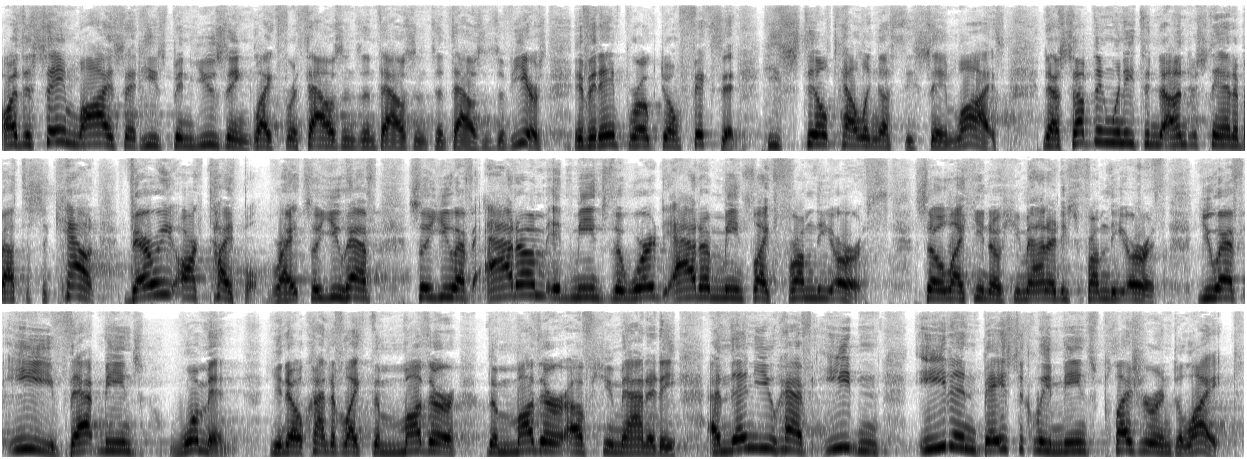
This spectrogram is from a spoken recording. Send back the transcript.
are the same lies that he's been using like for thousands and thousands and thousands of years. If it ain't broke, don't fix it. He's still telling us these same lies. Now, something we need to understand about this account, very archetypal, right? So you have, so you have Adam, it means the word Adam means like from the earth. So like, you know, humanity's from the earth. You have Eve, that means woman, you know, kind of like the mother, the mother of humanity. And then you have Eden. Eden basically means pleasure and delight.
